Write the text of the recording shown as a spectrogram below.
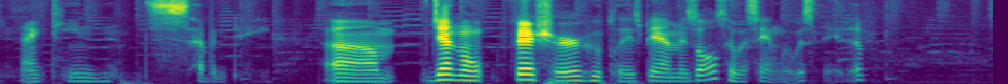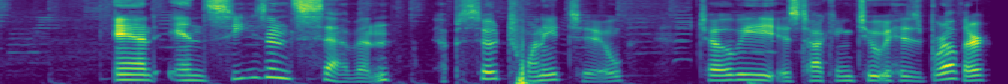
in 1970. Um, Jenna Fischer, who plays Pam, is also a St. Louis native. And in season 7, episode 22, Toby is talking to his brother,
